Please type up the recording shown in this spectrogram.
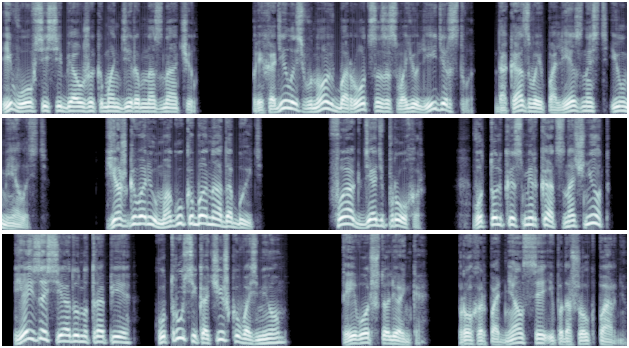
и вовсе себя уже командиром назначил. Приходилось вновь бороться за свое лидерство, доказывая полезность и умелость. «Я ж говорю, могу кабана добыть!» «Факт, дядя Прохор. Вот только смеркаться начнет, я и засяду на тропе, к утру сикачишку возьмем. Ты вот что, Ленька. Прохор поднялся и подошел к парню.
